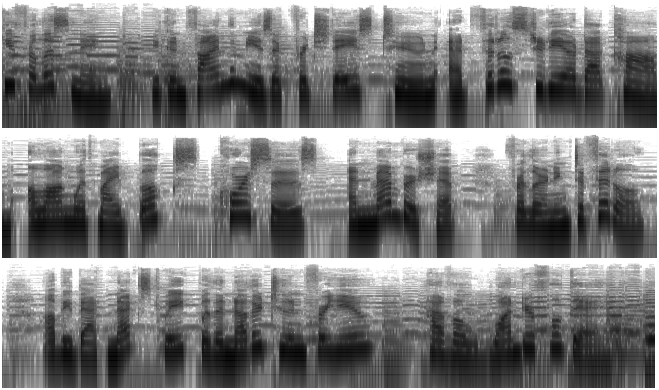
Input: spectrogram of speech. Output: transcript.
Thank you for listening. You can find the music for today's tune at fiddlestudio.com, along with my books, courses, and membership for learning to fiddle. I'll be back next week with another tune for you. Have a wonderful day.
